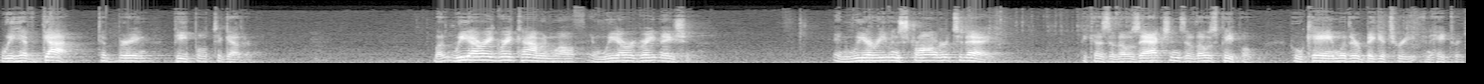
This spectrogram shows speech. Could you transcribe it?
We have got to bring people together. But we are a great commonwealth and we are a great nation. And we are even stronger today because of those actions of those people who came with their bigotry and hatred.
